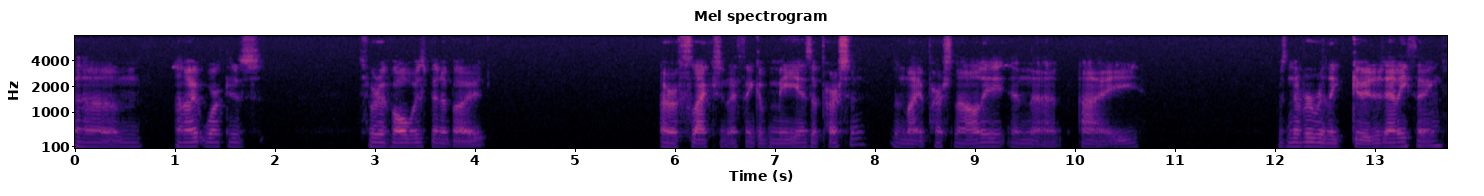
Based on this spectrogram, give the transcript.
Um, and outwork has sort of always been about a reflection, I think, of me as a person and my personality in that I was never really good at anything.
